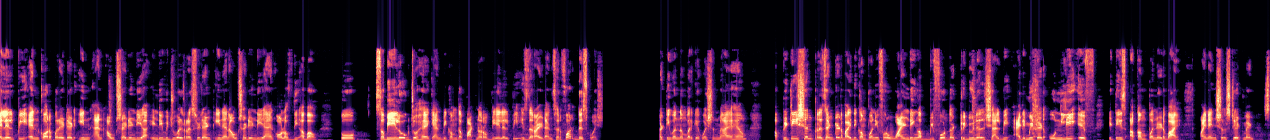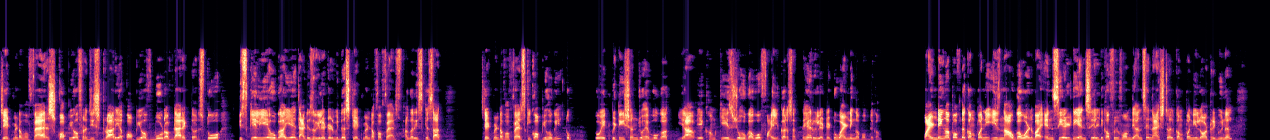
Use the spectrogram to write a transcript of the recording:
LLP incorporated in and outside India, individual resident in and outside India and all of the above. तो सभी लोग जो है can become the partner of the L L P is the right answer for this question thirty one number के question में आए हैं हम. A petition presented by the company for winding up before the tribunal shall be admitted only if it is accompanied by financial statement statement of affairs copy of registrar या copy of board of directors तो इसके लिए होगा ये that is related with the statement of affairs अगर इसके साथ statement of affairs की कॉपी होगी तो तो एक पिटीशन जो है वो या एक हम केस जो होगा वो फ़ाइल कर सकते हैं related to winding up of the company winding up of the company is now govern by NCLT NCLT का फुल फॉर्म ध्यान से national company law tribunal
